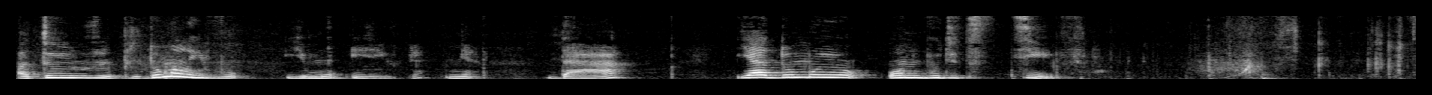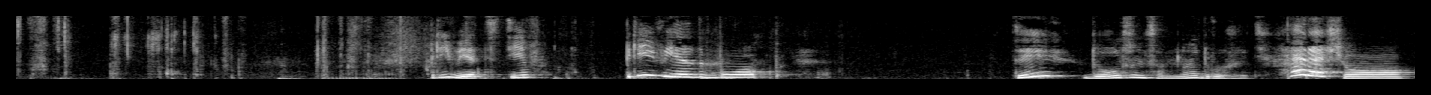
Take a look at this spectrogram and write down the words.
а ты уже придумал его, ему имя? Да. Я думаю, он будет Стив. Привет, Стив. Привет, Боб. Ты должен со мной дружить. Хорошо.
